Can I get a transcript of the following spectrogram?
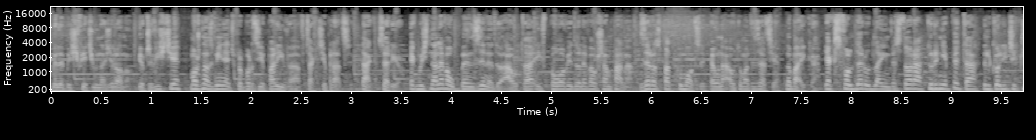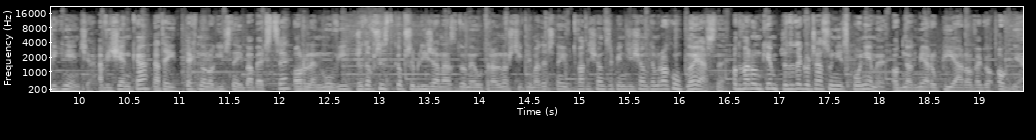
byleby świecił na zielono. I oczywiście można zmieniać proporcje paliwa w trakcie pracy. Tak, serio. Jakbyś nalewał benzynę do auta i w połowie dolewał szampana. Zero spadku mocy, pełna automatyzacja. No bajka. Jak z folderu dla inwestora, który nie pyta, tylko liczy kliknięcia. A wisienka na tej technologicznej babeczce? Orlen mówi, że to wszystko przybliża nas do neutralności klimatycznej w 2050 roku? No jasne. Pod warunkiem, że do tego czasu nie spłoniemy od nadmiaru PR-owego ognia.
